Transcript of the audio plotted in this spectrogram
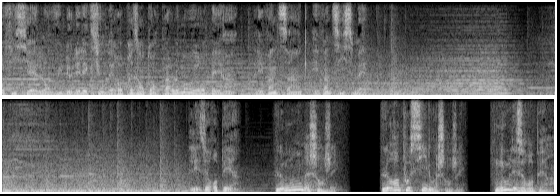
officielle en vue de l'élection des représentants au Parlement européen les 25 et 26 mai. Les Européens. Le monde a changé. L'Europe aussi doit changer. Nous, les Européens,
